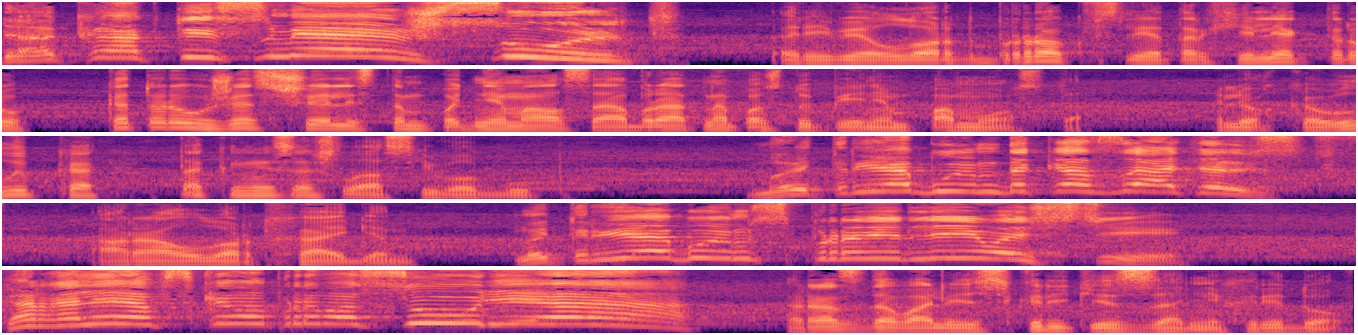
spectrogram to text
«Да как ты смеешь, Сульт!» — ревел лорд Брок вслед архилектору, который уже с шелестом поднимался обратно по ступеням помоста. Легкая улыбка так и не сошла с его губ. «Мы требуем доказательств!» — орал лорд Хайген. «Мы требуем справедливости! Королевского правосудия!» Раздавались крики с задних рядов.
